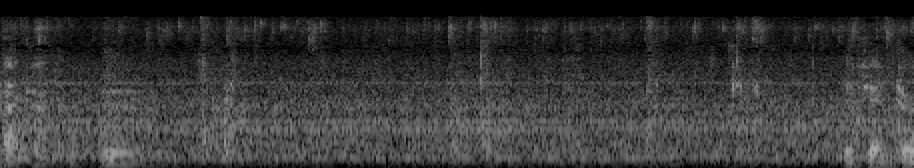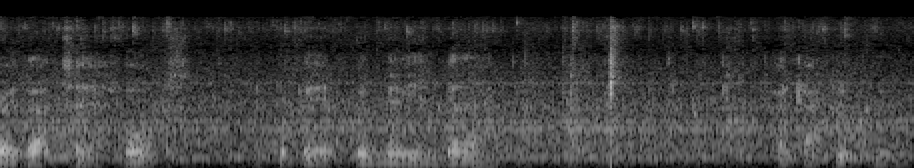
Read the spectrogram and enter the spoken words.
Gaga cuckoo. Did you enjoy that, uh, folks? A good bit with Millie and Billy. Gaga cuckoo.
